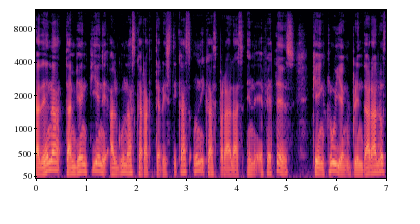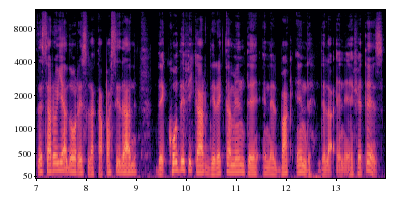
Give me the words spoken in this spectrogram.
Cadena también tiene algunas características únicas para las NFTs que incluyen brindar a los desarrolladores la capacidad de codificar directamente en el backend de las NFTs,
